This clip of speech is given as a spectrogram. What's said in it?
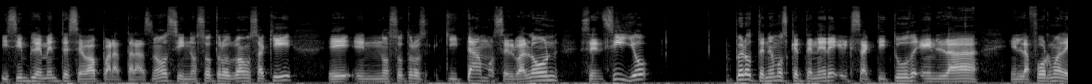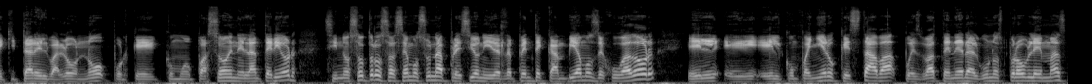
y simplemente se va para atrás, ¿no? Si nosotros vamos aquí, eh, nosotros quitamos el balón, sencillo, pero tenemos que tener exactitud en la, en la forma de quitar el balón, ¿no? Porque como pasó en el anterior, si nosotros hacemos una presión y de repente cambiamos de jugador, el, eh, el compañero que estaba pues va a tener algunos problemas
